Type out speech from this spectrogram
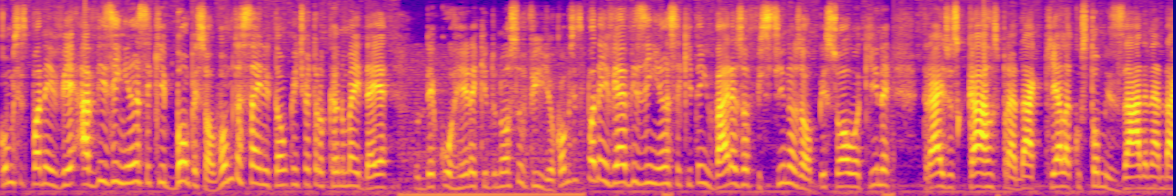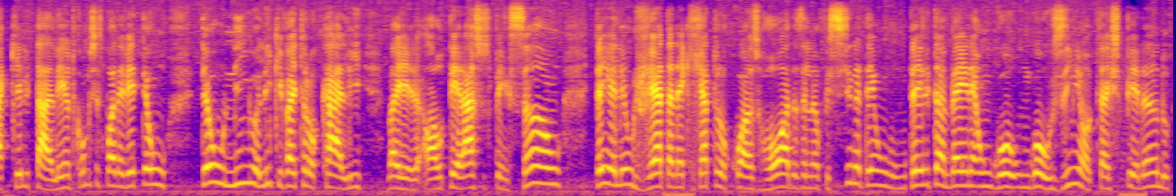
como vocês podem ver, a vizinhança aqui... Bom, pessoal, vamos tá saindo então, que a gente vai trocando uma ideia no decorrer aqui do nosso vídeo. Como vocês podem ver, a vizinhança aqui tem várias oficinas, ó. O pessoal aqui, né, traz os carros pra dar aquela customizada, né, dar aquele talento. Como vocês podem ver, tem um, tem um ninho ali que vai trocar ali, vai alterar a suspensão. Tem ali um Jetta, né, que já trocou as rodas ali na oficina. Tem, um, tem ele também, né, um, gol, um golzinho, ó, que tá esperando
